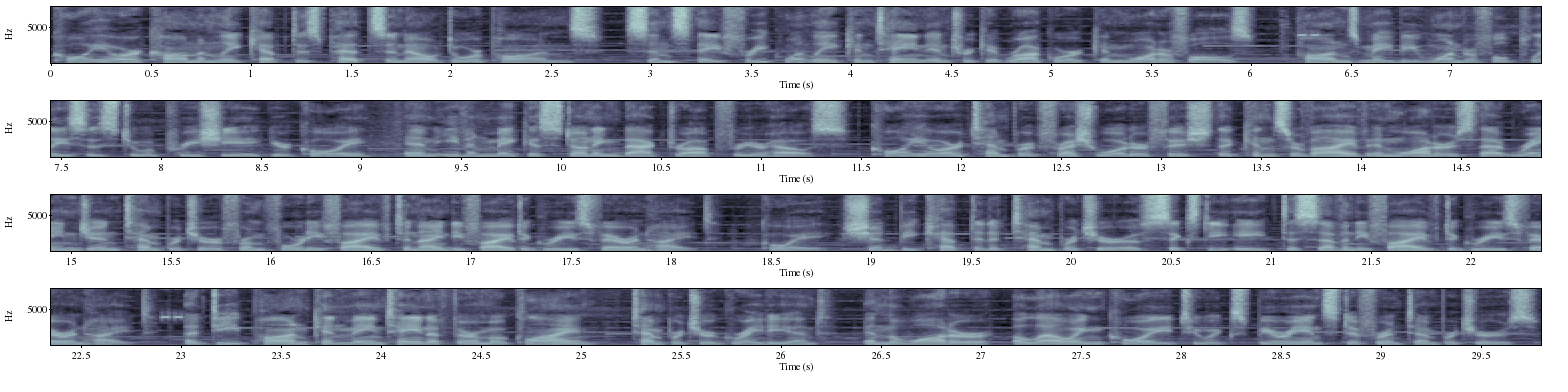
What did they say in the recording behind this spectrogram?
Koi are commonly kept as pets in outdoor ponds. Since they frequently contain intricate rockwork and waterfalls, ponds may be wonderful places to appreciate your koi, and even make a stunning backdrop backdrop for your house. Koi are temperate freshwater fish that can survive in waters that range in temperature from 45 to 95 degrees Fahrenheit. Koi, should be kept at a temperature of 68 to 75 degrees Fahrenheit. A deep pond can maintain a thermocline, temperature gradient, in the water, allowing koi to experience different temperatures.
